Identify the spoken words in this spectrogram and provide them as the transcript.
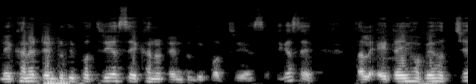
এখানে টেন টু দি থ্রি আছে, এখানেও টেন টু দি থ্রি আছে, ঠিক আছে? তাহলে এটাই হবে হচ্ছে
